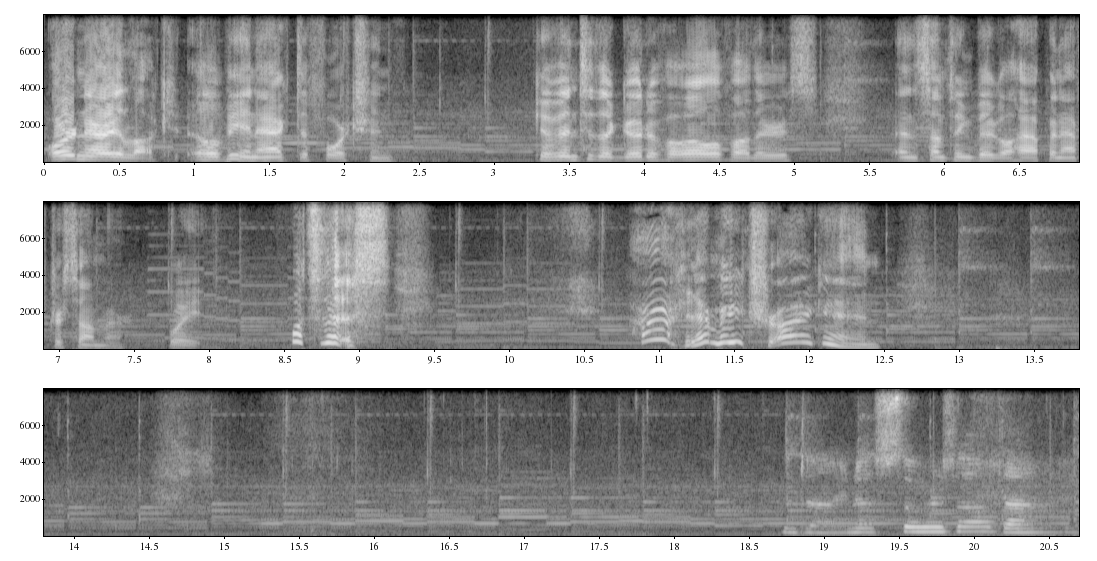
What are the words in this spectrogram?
Ordinary luck. It'll be an act of fortune. Given to the good of all of others, and something big will happen after summer. Wait, what's this? Huh, let me try again. The dinosaurs all died,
